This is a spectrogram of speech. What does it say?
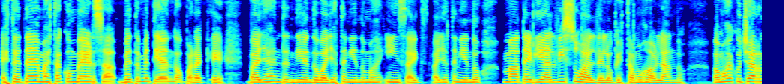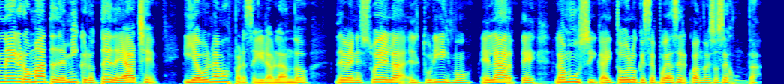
este tema, esta conversa, vete metiendo para que vayas entendiendo, vayas teniendo más insights, vayas teniendo material visual de lo que estamos hablando. Vamos a escuchar Negro Mate de Micro TDH y ya volvemos para seguir hablando de Venezuela, el turismo, el arte, la música y todo lo que se puede hacer cuando eso se junta.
